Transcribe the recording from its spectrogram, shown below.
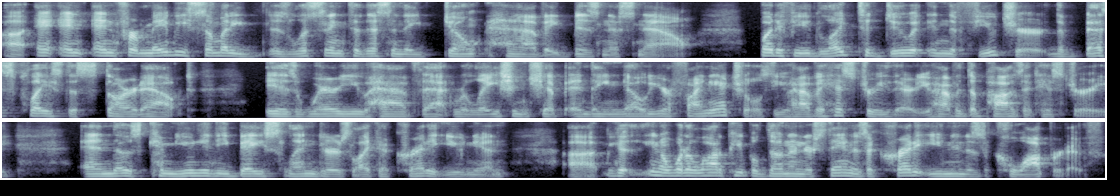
Uh, and, and, and for maybe somebody is listening to this and they don't have a business now, but if you'd like to do it in the future, the best place to start out is where you have that relationship and they know your financials. You have a history there, you have a deposit history and those community-based lenders like a credit union uh, because you know what a lot of people don't understand is a credit union is a cooperative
